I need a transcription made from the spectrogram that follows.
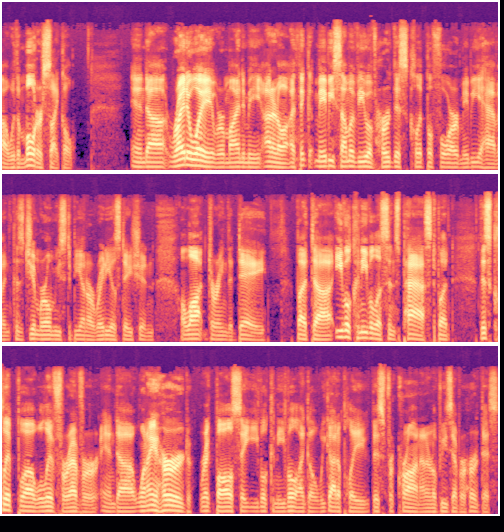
uh, with a motorcycle. And uh, right away, it reminded me. I don't know. I think maybe some of you have heard this clip before. Maybe you haven't, because Jim Rome used to be on our radio station a lot during the day. But uh, Evel Knievel has since passed. But This clip uh, will live forever. And uh, when I heard Rick Ball say "Evel Knievel," I go, "We got to play this for Krahn." I don't know if he's ever heard this.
